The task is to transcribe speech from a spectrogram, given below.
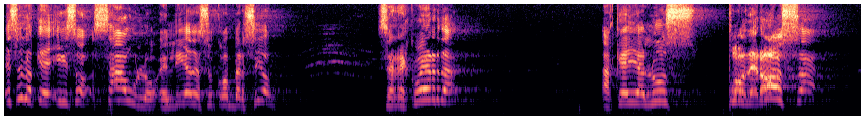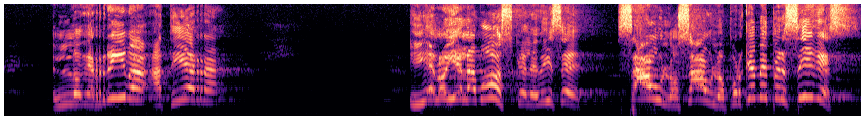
Eso es lo que hizo Saulo el día de su conversión. ¿Se recuerda? Aquella luz poderosa lo derriba a tierra y él oye la voz que le dice, Saulo, Saulo, ¿por qué me persigues?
